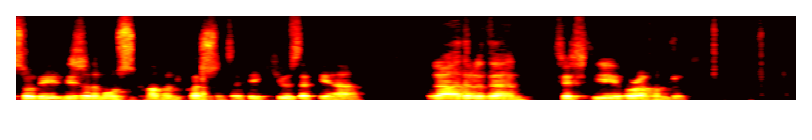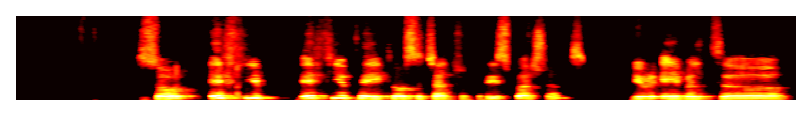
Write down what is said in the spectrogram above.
So the, these are the most common questions, FAQs that you have, rather than 50 or 100. So if you if you pay close attention to these questions, you're able to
